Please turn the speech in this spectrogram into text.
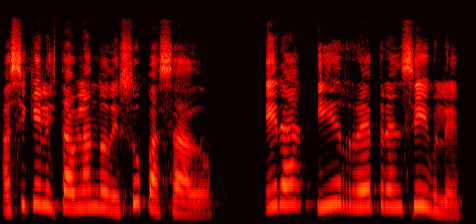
Así que él está hablando de su pasado. Era irreprensible.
